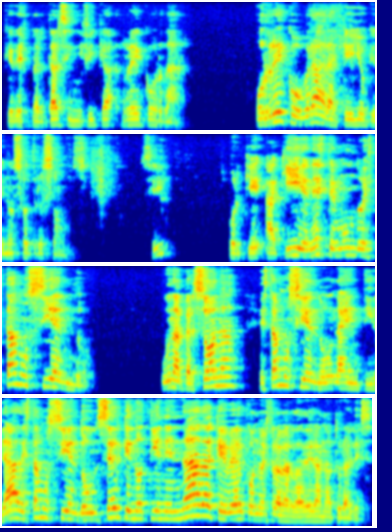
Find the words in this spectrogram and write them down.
que despertar significa recordar o recobrar aquello que nosotros somos. ¿Sí? Porque aquí en este mundo estamos siendo una persona, estamos siendo una entidad, estamos siendo un ser que no tiene nada que ver con nuestra verdadera naturaleza.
